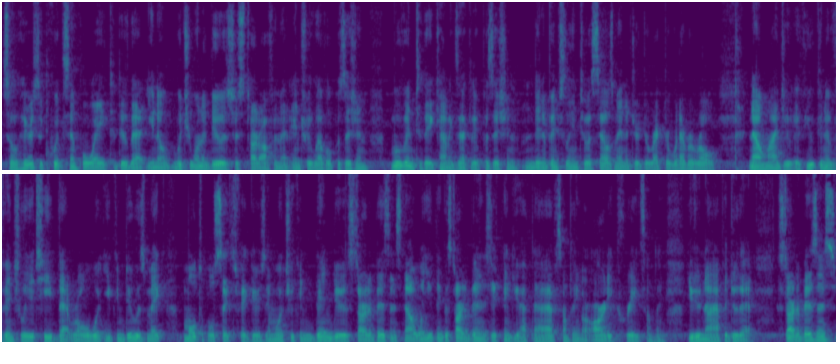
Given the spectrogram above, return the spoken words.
So here's a quick, simple way to do that. You know, what you want to do is just start off in that entry level position, move into the account executive position, and then eventually into a sales manager, director, whatever role. Now, mind you, if you can eventually achieve that role, what you can do is make multiple six figures. And what you can then do is start a business. Now, when you think of starting a business, you think you have to have something or already create something. You do not have to do that. Start a business,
